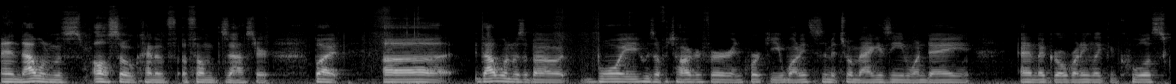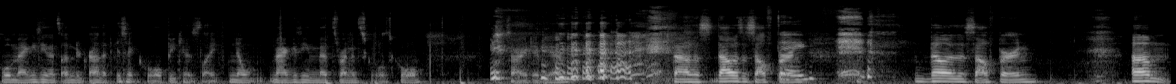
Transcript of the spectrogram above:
and that one was also kind of a film disaster but uh, that one was about boy who's a photographer and quirky wanting to submit to a magazine one day and a girl running like the coolest school magazine that's underground that isn't cool because like no magazine that's run in school is cool sorry Divya. that was a, that was a self burn that was a self burn um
